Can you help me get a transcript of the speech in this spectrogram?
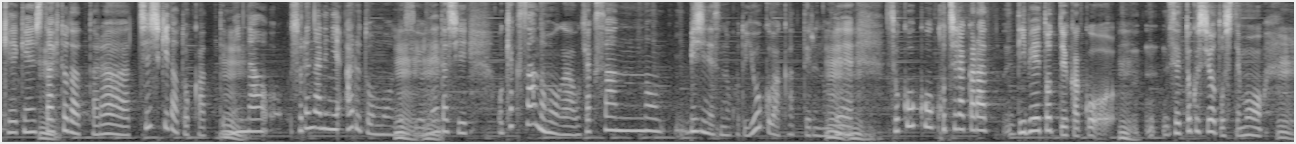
経験した人だったら、知識だとかってみんなそれなりにあると思うんですよね、うんうんだしお客さんの方がお客さんのビジネスのことよく分かってるので、うんうんそこをこうこちらからディベートっていうかこう、うん。説得しようとしてもうん。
